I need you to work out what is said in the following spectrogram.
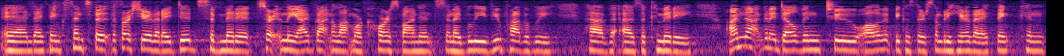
And I think since the, the first year that I did submit it, certainly I've gotten a lot more correspondence, and I believe you probably have as a committee. I'm not going to delve into all of it because there's somebody here that I think can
